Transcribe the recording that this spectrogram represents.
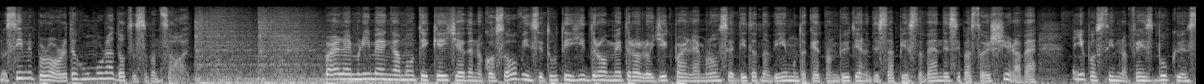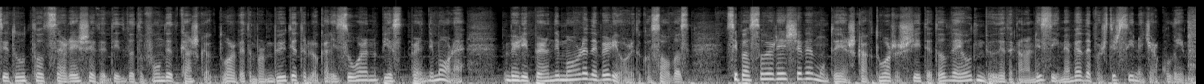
Mësimi për orët e humbura do të zëvendësohet. Paralajmërime nga moti i keq edhe në Kosovë, Instituti Hidrometeorologjik paralajmëron se ditët në vijim mund të ketë përmbytje në disa pjesë të vendit si pasojë e shirave. Në një postim në Facebook, ky institut thotë se reshjet e ditëve të fundit kanë shkaktuar vetëm përmbytje të lokalizuara në pjesët perëndimore, veriperëndimore dhe veriore të Kosovës. Si pasojë e reshjeve mund të jenë shkaktuar rrëshqitje të dheut, mbyllje të kanalizimeve dhe vështirësi në qarkullim.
